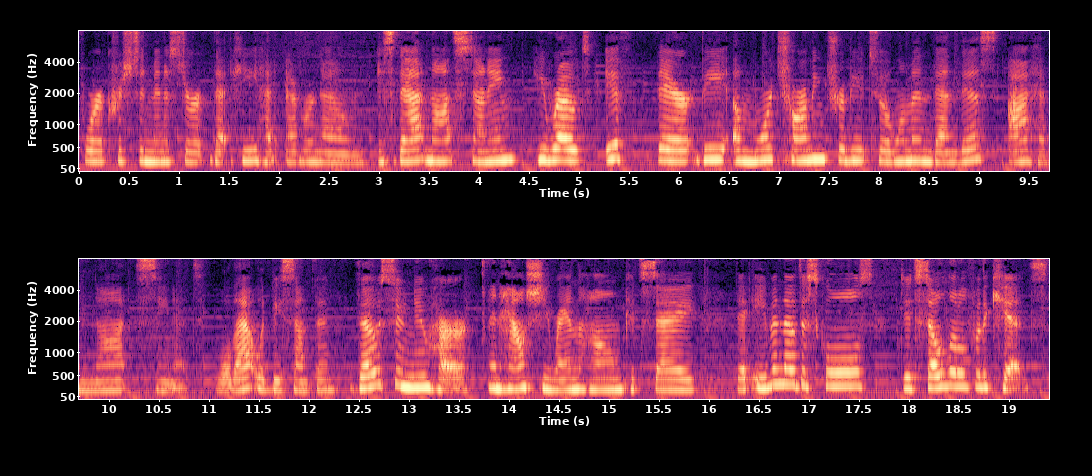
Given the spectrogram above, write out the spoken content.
for a Christian minister that he had ever known. Is that not stunning? He wrote, If there be a more charming tribute to a woman than this, I have not seen it. Well, that would be something. Those who knew her and how she ran the home could say that even though the schools did so little for the kids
